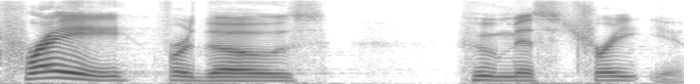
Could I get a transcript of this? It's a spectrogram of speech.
Pray for those who mistreat you.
